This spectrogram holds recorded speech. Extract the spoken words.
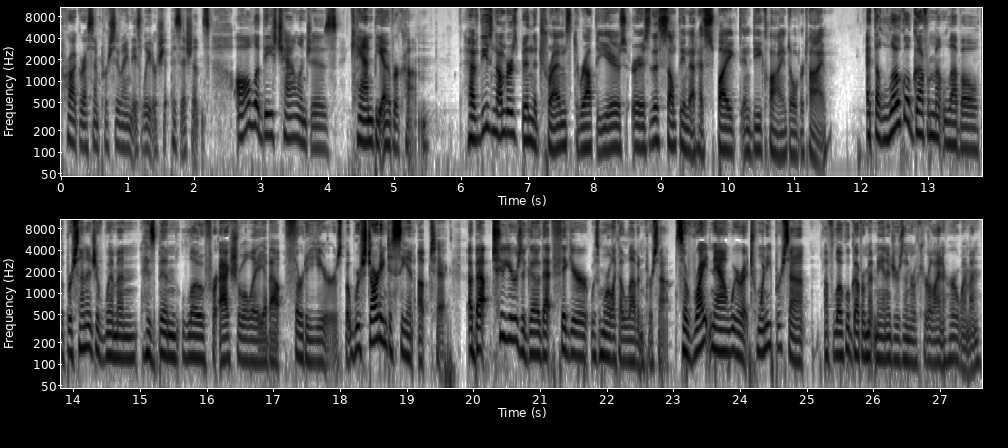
progress in pursuing these leadership positions. All of these challenges can be overcome. Have these numbers been the trends throughout the years, or is this something that has spiked and declined over time? At the local government level, the percentage of women has been low for actually about 30 years, but we're starting to see an uptick. About two years ago, that figure was more like 11%. So right now, we're at 20% of local government managers in North Carolina who are women.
